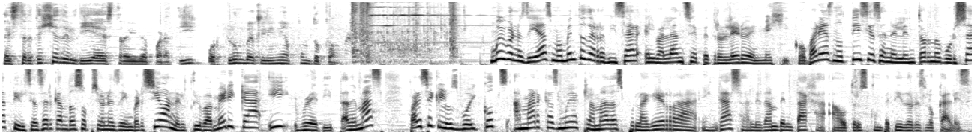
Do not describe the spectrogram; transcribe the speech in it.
La estrategia del día es traída para ti por bloomberglinea.com. Muy buenos días, momento de revisar el balance petrolero en México. Varias noticias en el entorno bursátil, se acercan dos opciones de inversión, el Club América y Reddit. Además, parece que los boicots a marcas muy aclamadas por la guerra en Gaza le dan ventaja a otros competidores locales.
